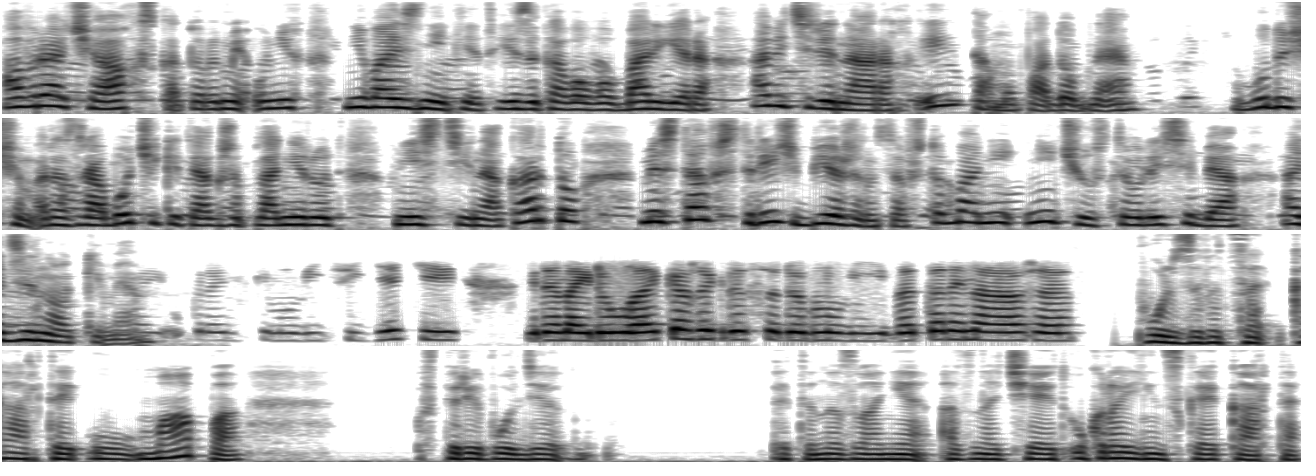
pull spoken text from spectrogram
о врачах, с которыми у них не возникнет языкового барьера, о ветеринарах и тому подобное. В будущем разработчики также планируют внести на карту места встреч беженцев, чтобы они не чувствовали себя одинокими. Пользоваться картой у МАПа, в переводе это название означает «украинская карта»,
